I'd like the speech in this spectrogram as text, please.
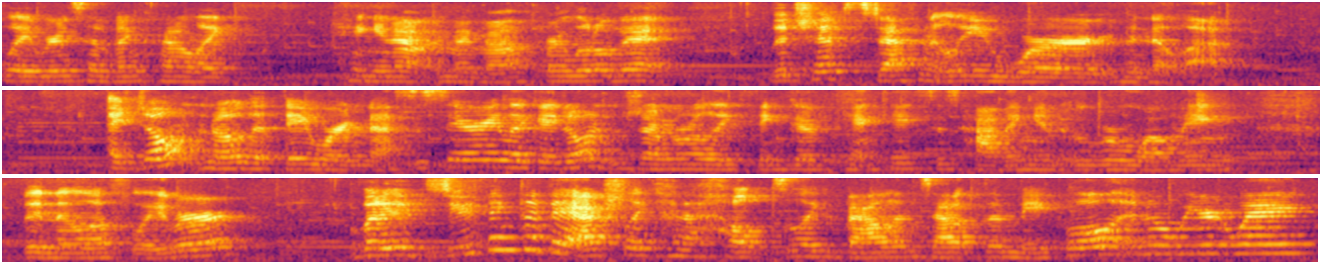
flavors have been kind of like hanging out in my mouth for a little bit, the chips definitely were vanilla. I don't know that they were necessary. Like, I don't generally think of pancakes as having an overwhelming vanilla flavor. But I do think that they actually kind of helped like balance out the maple in a weird way.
